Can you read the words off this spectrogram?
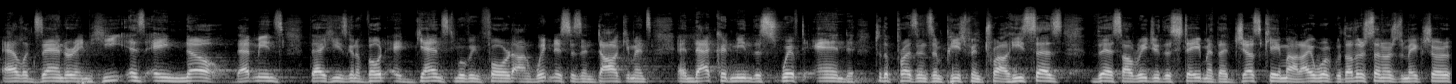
Alexander, and he is a no. That means that he's going to vote against moving forward on witnesses and documents, and that could mean the swift end to the president's impeachment trial. He says this I'll read you the statement that just came out. I worked with other senators to make sure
